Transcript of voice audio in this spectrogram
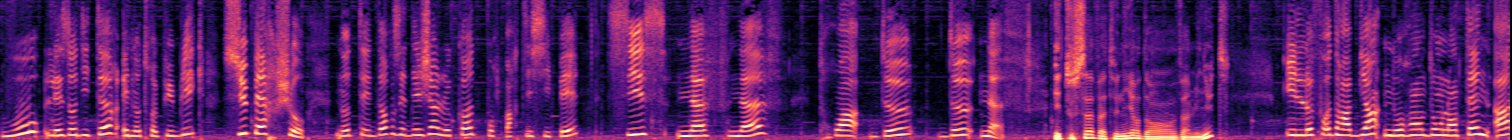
vous, les auditeurs et notre public super chaud. Notez d'ores et déjà le code pour participer 6 9 9 3 2 2 9. Et tout ça va tenir dans 20 minutes il le faudra bien, nous rendons l'antenne à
